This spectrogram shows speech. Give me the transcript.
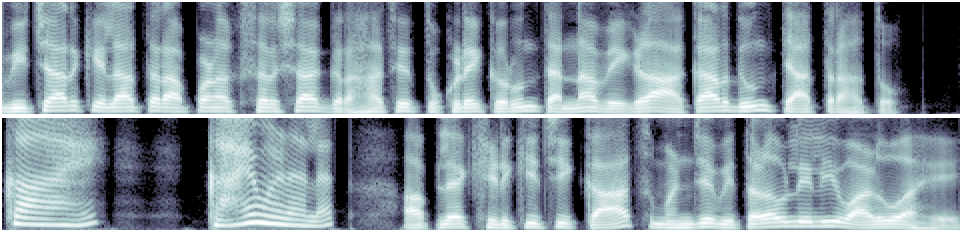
विचार केला तर आपण अक्षरशः ग्रहाचे तुकडे करून त्यांना वेगळा आकार देऊन त्यात राहतो. काय? काय म्हणालात? आपल्या खिडकीची काच म्हणजे वितळवलेली वाळू आहे.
